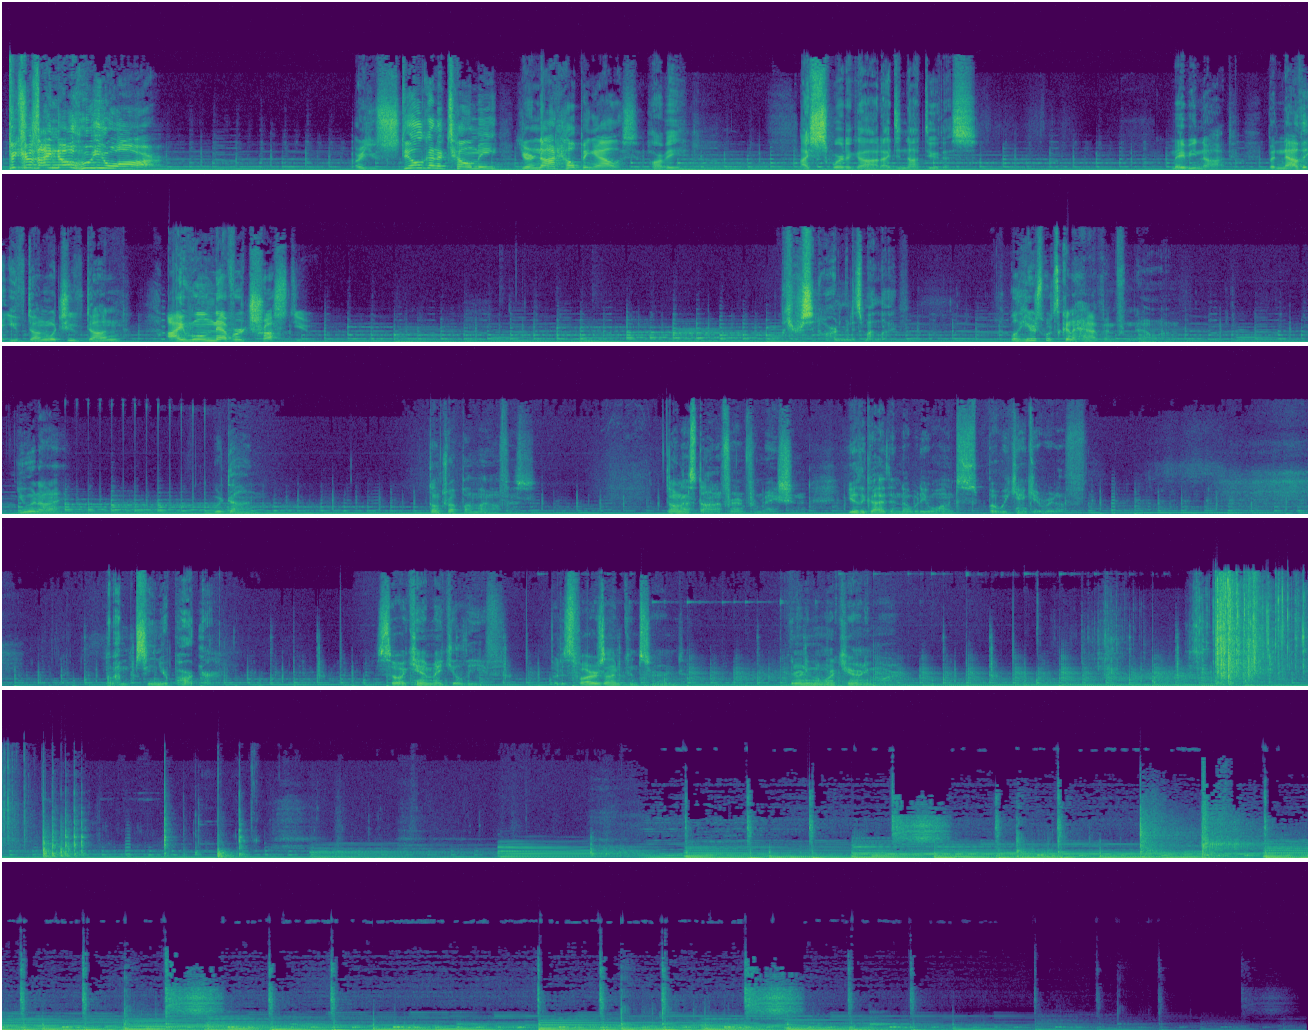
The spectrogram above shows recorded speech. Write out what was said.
Because I know who you are! Are you still gonna tell me you're not helping Allison? Harvey, I swear to God, I did not do this. Maybe not. But now that you've done what you've done, I will never trust you. Pearson Hardman is my life. Well, here's what's gonna happen from now on. You and I, we're done. Don't drop by my office. Don't ask Donna for information. You're the guy that nobody wants, but we can't get rid of. But I'm senior partner. So I can't make you leave. But as far as I'm concerned, You don't even work here anymore.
